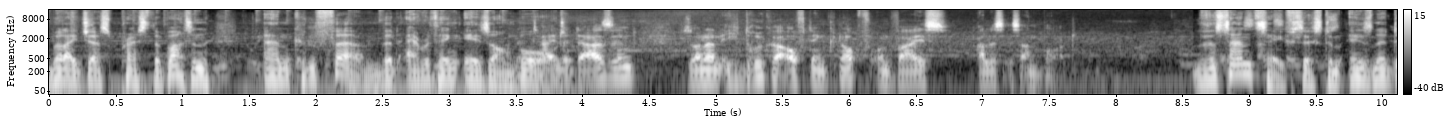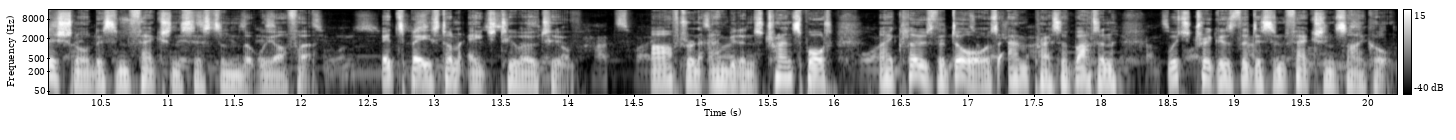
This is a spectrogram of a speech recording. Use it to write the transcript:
but I just press the button and confirm that everything is on board. Teile da sind, sondern ich drücke auf den Knopf und weiß, alles ist an Bord. The SandSafe system is an additional disinfection system that we offer. It's based on H2O2. After an ambulance transport, I close the doors and press a button, which triggers the disinfection cycle.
